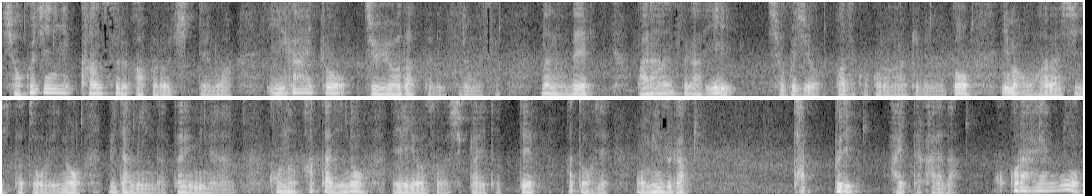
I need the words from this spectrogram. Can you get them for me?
食事に関するアプローチっていうのは意外と重要だったりするんですよ。なので、バランスがいい食事をまず心がけるのと、今お話しした通りのビタミンだったりミネラル、このあたりの栄養素をしっかりとって、あとはね、お水がたっぷり入った体、ここら辺を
